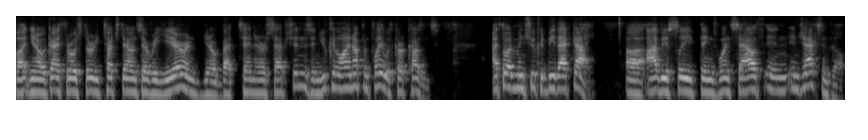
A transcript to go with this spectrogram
but you know, a guy throws 30 touchdowns every year and you know about 10 interceptions, and you can line up and play with Kirk Cousins. I thought Minshew could be that guy. Uh, obviously, things went south in in Jacksonville,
